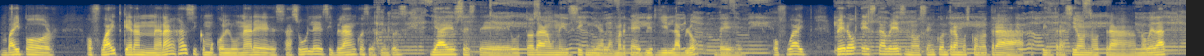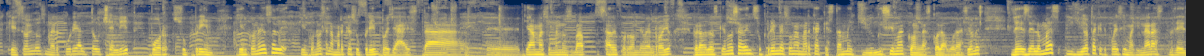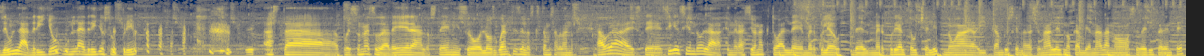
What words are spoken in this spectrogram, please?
Vapor Off-White que eran naranjas y como con lunares azules y blancos y así. Entonces ya es este toda una insignia la marca de Virgil Abloh de Off-White. Pero esta vez nos encontramos con otra filtración, otra novedad, que son los Mercurial Touch Elite por Supreme. Quien conoce, quien conoce la marca Supreme, pues ya está, eh, ya más o menos va, sabe por dónde va el rollo. Pero los que no saben, Supreme es una marca que está metidísima con las colaboraciones. Desde lo más idiota que te puedes imaginar, desde un ladrillo, un ladrillo Supreme, hasta pues una sudadera, los tenis o los guantes de los que estamos hablando. Ahora este sigue siendo la generación actual de Mercurial, del Mercurial Touch Elite, no hay cambios generacionales, no cambia nada, no se ve diferente.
